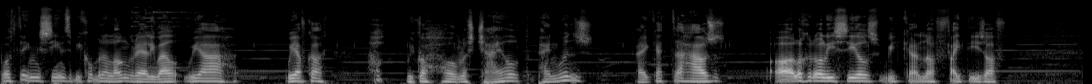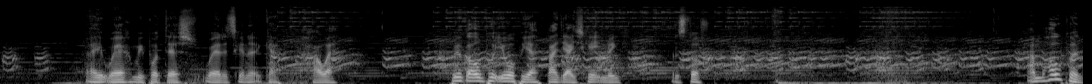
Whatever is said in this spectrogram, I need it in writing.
But things seem to be coming along really well. We are, we have got, we've got homeless child penguins. I get to the houses. Oh, look at all these seals. We cannot fight these off. Right, where can we put this? Where it's going to get power. We'll go and put you up here by the ice skating rink and stuff. I'm hoping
